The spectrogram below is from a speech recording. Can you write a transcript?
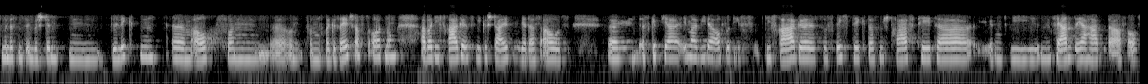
zumindest in bestimmten Delikten, ähm, auch von, äh, von unserer Gesellschaftsordnung. Aber die Frage ist, wie gestalten wir das aus? Ähm, es gibt ja immer wieder auch so die, die Frage, ist es richtig, dass ein Straftäter irgendwie einen Fernseher haben darf auf,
